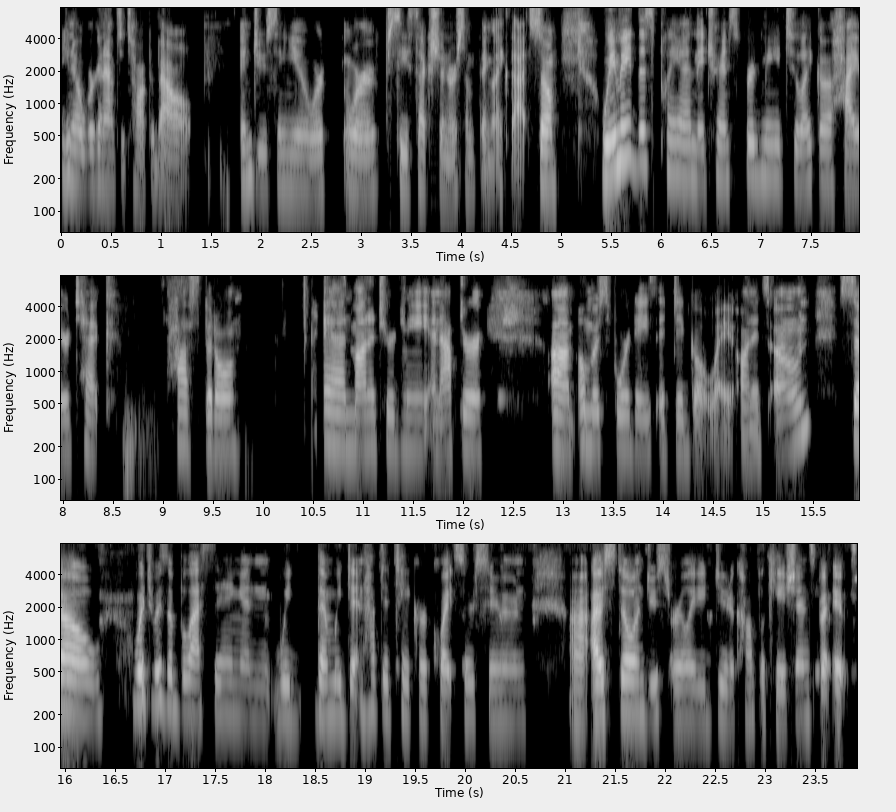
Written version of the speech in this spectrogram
you know we're gonna have to talk about inducing you or or c-section or something like that. So we made this plan. They transferred me to like a higher tech hospital and monitored me. And after um, almost four days it did go away on its own. So which was a blessing. And we then we didn't have to take her quite so soon. Uh, i was still induced early due to complications but it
